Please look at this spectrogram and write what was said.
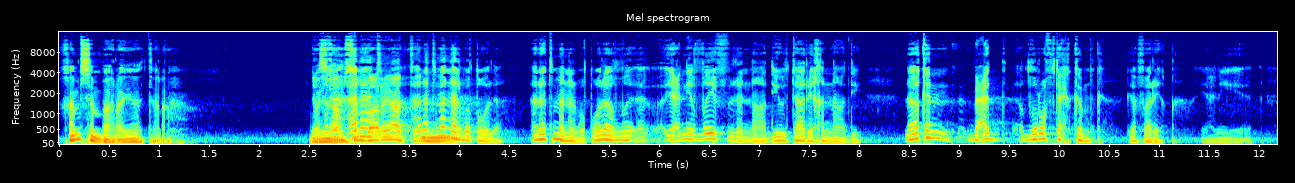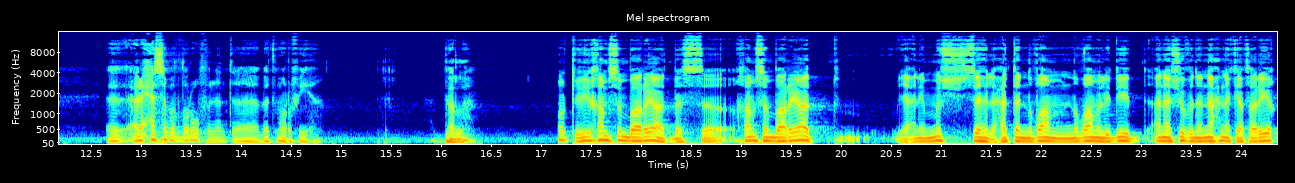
خمس مباريات ترى. بس خمس أنا أتمنى- مباريات أنا أتمنى البطولة. أنا أتمنى البطولة. ض- يعني تضيف للنادي ولتاريخ النادي. لكن بعد الظروف تحكمك كفريق. يعني آه، على حسب الظروف اللي أنت بتمر فيها. عبد الله. أوكي هي خمس مباريات بس آه، خمس مباريات يعني مش سهلة. حتى النظام النظام الجديد أنا أشوف إن إحنا كفريق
